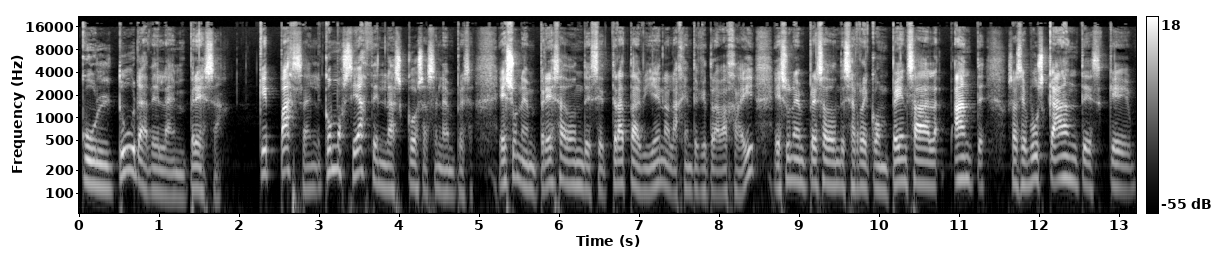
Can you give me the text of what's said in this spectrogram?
cultura de la empresa. ¿Qué pasa? ¿Cómo se hacen las cosas en la empresa? ¿Es una empresa donde se trata bien a la gente que trabaja ahí? ¿Es una empresa donde se recompensa antes, o sea, se busca antes que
